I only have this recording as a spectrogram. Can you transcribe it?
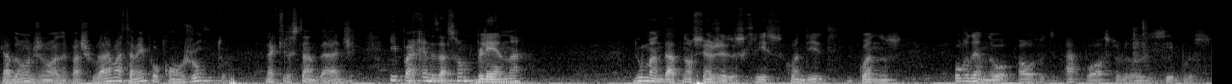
cada um de nós em particular, mas também para o conjunto da cristandade e para a realização plena do mandato do Nosso Senhor Jesus Cristo, quando, quando nos ordenou aos apóstolos, aos discípulos,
